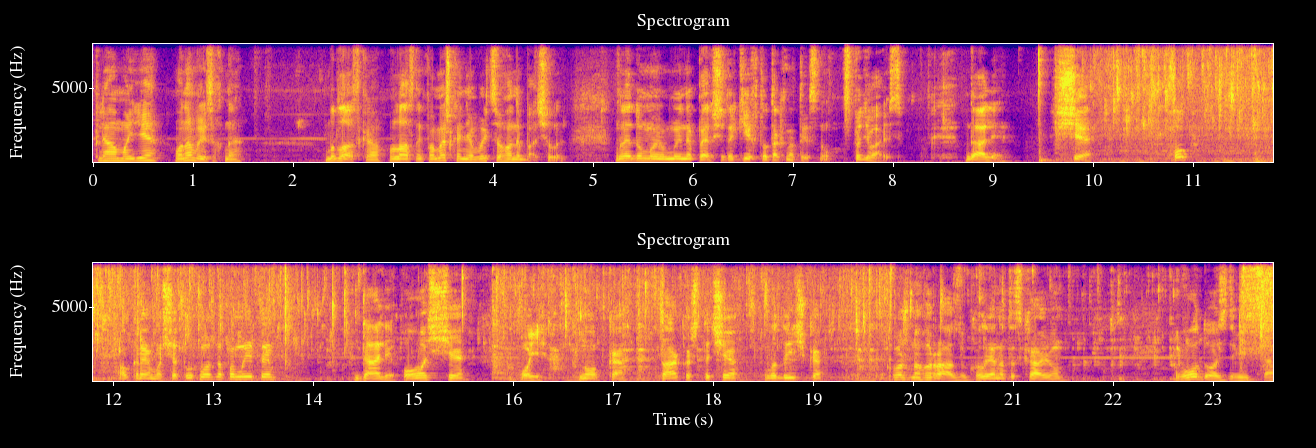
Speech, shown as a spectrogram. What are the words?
пляма є, вона висохне. Будь ласка, власник помешкання, ви цього не бачили. Ну, я думаю, ми не перші такі, хто так натиснув. Сподіваюсь. Далі. Ще. Хоп. Окремо ще тут можна помити. Далі ось ще. Ой, кнопка. Також тече водичка. Кожного разу, коли я натискаю воду, ось дивіться,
